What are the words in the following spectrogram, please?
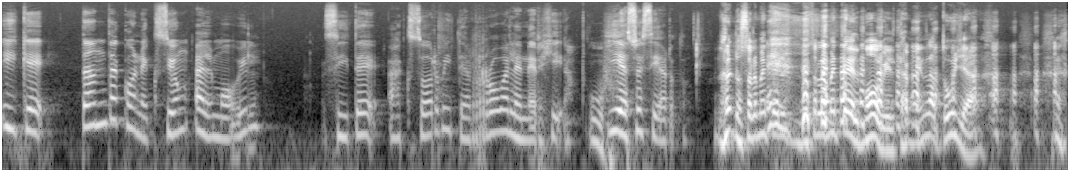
Y que tanta conexión al móvil sí te absorbe y te roba la energía. Uf. Y eso es cierto. No, no solamente, el- no solamente del móvil, también la tuya.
